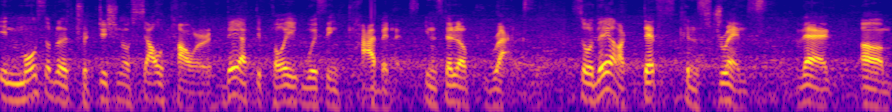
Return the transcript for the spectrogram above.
in most of the traditional cell tower, they are deployed within cabinets instead of racks. So there are depth constraints that um,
